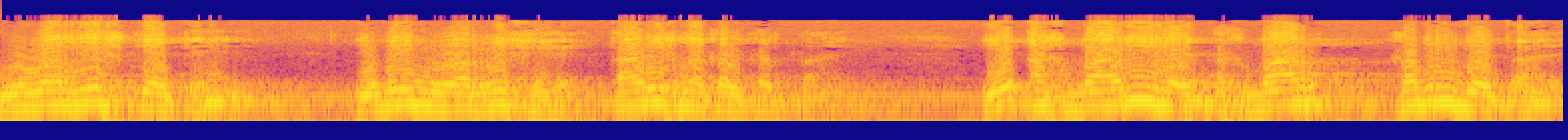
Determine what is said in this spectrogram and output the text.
مورخ کہتے ہیں. یہ وہی مورخ ہے، تاریخ نقل کرتا ہے. یہ اخباری ہے، اخبار خبر دیتا ہے.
